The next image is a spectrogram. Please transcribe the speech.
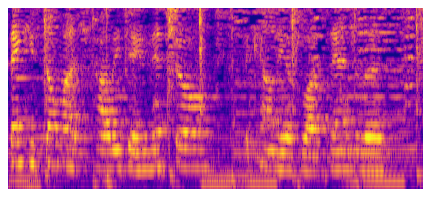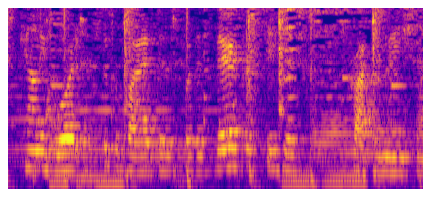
Thank you so much, Holly J. Mitchell, the County of Los Angeles, County Board of Supervisors for this very prestigious proclamation.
